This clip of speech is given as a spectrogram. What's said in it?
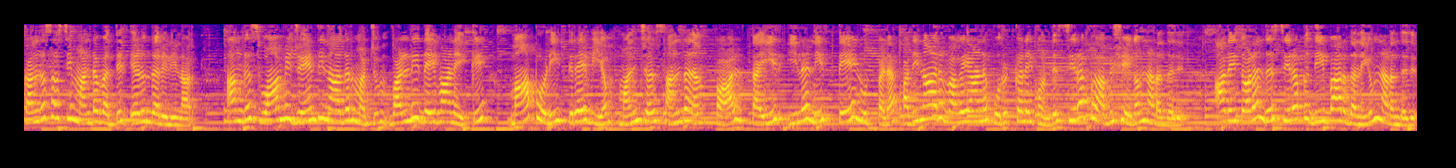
கந்தசஷ்டி மண்டபத்தில் எழுந்தருளினார். அங்கு சுவாமி ஜெயந்திநாதர் மற்றும் வள்ளி தெய்வானைக்கு மாப்பொடி திரேவியம் மஞ்சள் சந்தனம் பால் தயிர் இளநீர் தேன் உட்பட பதினாறு வகையான பொருட்களை கொண்டு சிறப்பு அபிஷேகம் நடந்தது. அதைத் தொடர்ந்து சிறப்பு தீபாரதனையும் நடந்தது.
